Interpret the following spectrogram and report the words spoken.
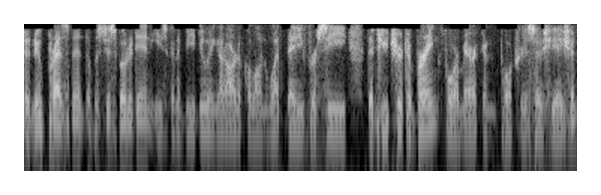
the new president that was just voted in, he's going to be doing an article on what they foresee the future to bring for American Poultry Association.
